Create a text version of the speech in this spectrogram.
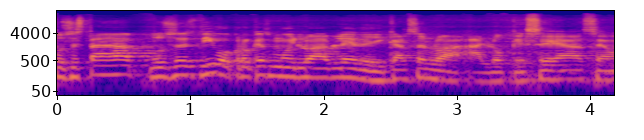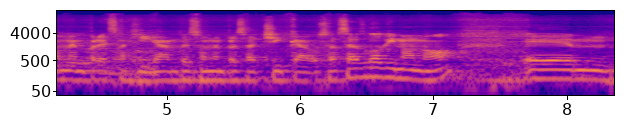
pues está, pues es, digo, creo que es muy loable dedicárselo a, lo que sea, sea una empresa gigante, sea una empresa chica, o sea, seas Godín o no. Em,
